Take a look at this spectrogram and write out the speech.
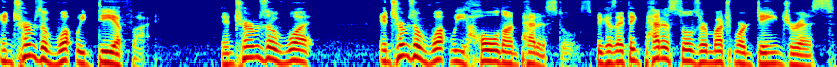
in terms of what we deify, in terms of what in terms of what we hold on pedestals, because I think pedestals are much more dangerous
